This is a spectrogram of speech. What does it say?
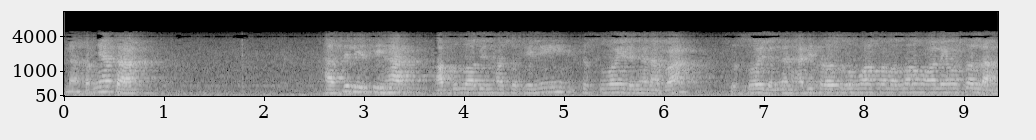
Nah ternyata hasil istihad Abdullah bin Mas'ud ini sesuai dengan apa? Sesuai dengan hadis Rasulullah wasallam.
